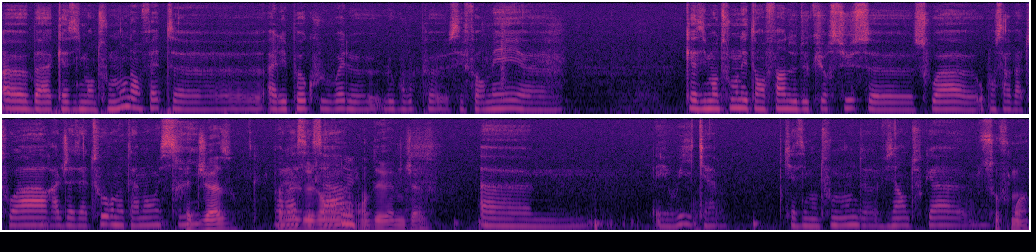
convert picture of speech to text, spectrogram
Euh, bah, quasiment tout le monde en fait. Euh, à l'époque où ouais, le, le groupe s'est formé, euh, quasiment tout le monde était en fin de, de cursus, euh, soit euh, au conservatoire, à Jazz à Tours notamment aussi. Très jazz. Pas Voilà, mal de gens ça. en, DEM jazz. Euh, et oui, quasiment tout le monde vient en tout cas Sauf moi,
